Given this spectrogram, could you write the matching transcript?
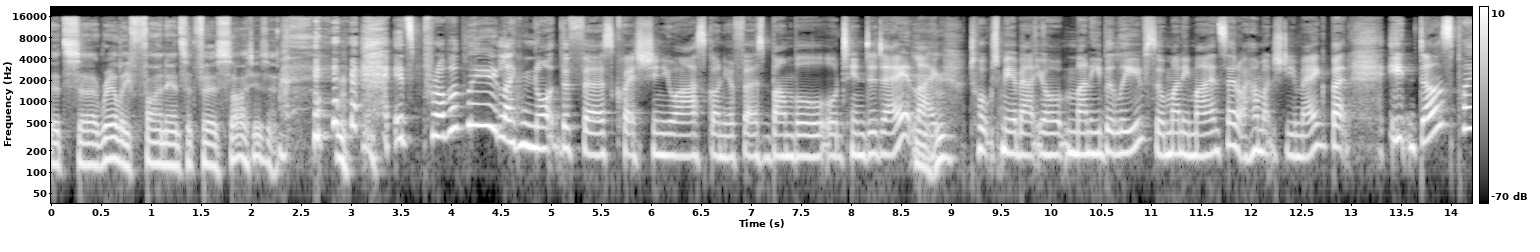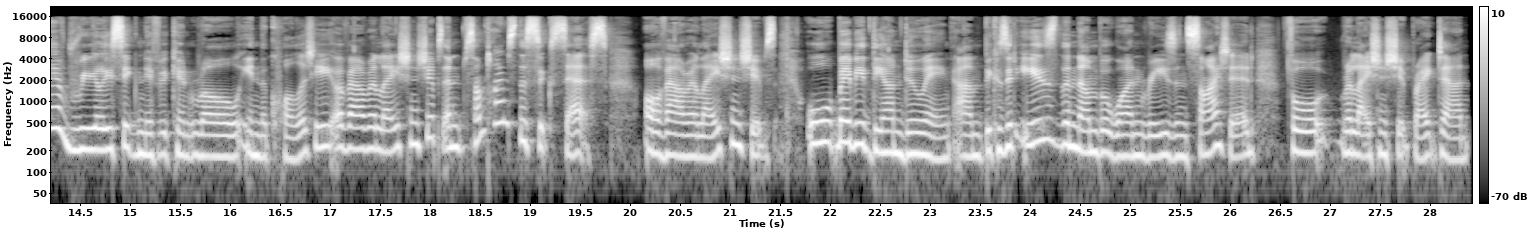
It's uh, rarely finance at first sight, is it? it's probably like not the first question you ask on your first Bumble or Tinder date. Like, mm-hmm. talk to me about your money beliefs or money mindset or how much do you make. But it does play a really significant role in the quality of our relationships and sometimes the success of our relationships, or maybe the undoing, um, because it is the number one reason cited for relationship breakdown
